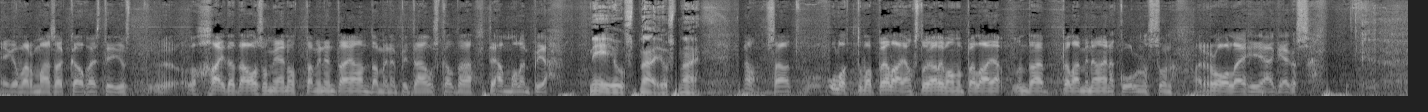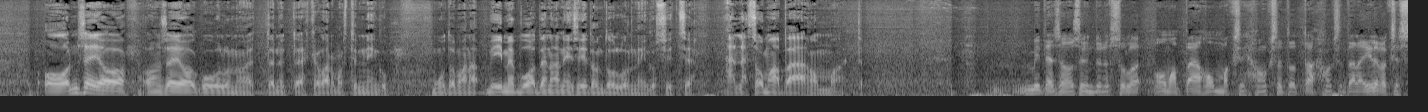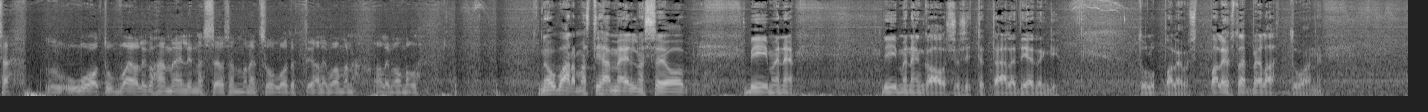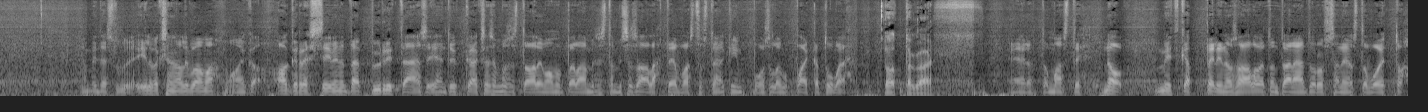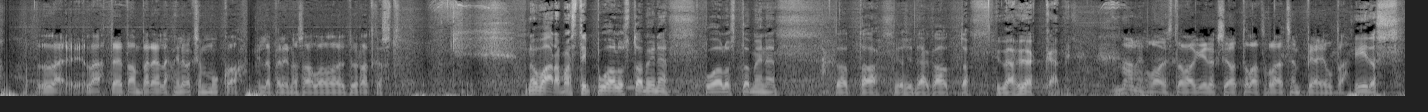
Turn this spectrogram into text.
Eikä varmaan saa kauheasti just haitata osumien ottaminen tai antaminen. Pitää uskaltaa tehdä molempia. Niin, just näin, just näin. No, sä oot ulottuva pelaaja. Onko toi alivoimapelaaja tai pelaaminen aina kuulunut sun rooleihin jääkiekossa? On se joo, on se joo kuulunut, että nyt ehkä varmasti niin kuin muutamana viime vuotena niin siitä on tullut niin kuin sit se ns. oma päähomma. Että miten se on syntynyt sulle oman pään hommaksi? Onko se, tota, onko se täällä Ilveksessä luotu vai oliko Hämeenlinnassa jo semmoinen, että sun luotettiin alivoimana, alivoimalla? No varmasti Hämeenlinnassa jo viimeinen, viimeinen kausi ja sitten täällä tietenkin tullut paljon, paljon sitä pelattua. Niin. No mitäs Ilveksen alivoima on aika aggressiivinen tai pyritään siihen? Tykkääkö semmoisesta alivoimapelaamisesta, missä saa lähteä vastustajan kimppuun silloin, kun paikka tulee? Totta kai. Ehdottomasti. No, mitkä pelin osa-alueet on tänään Turussa, niin josta voitto lä- lähtee Tampereelle Ilveksen mukaan? Millä pelin osa-alueella löytyy ratkaisut? No varmasti puolustaminen, puolustaminen tota, ja sitä kautta hyvä hyökkääminen. No niin, loistavaa. Kiitoksia Otto Latvala ja tsemppiä iltaa. Kiitos.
